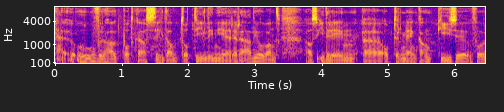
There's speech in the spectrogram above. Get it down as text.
ja. Uh, hoe verhoudt podcast zich dan tot die lineaire radio? Want als iedereen uh, op termijn kan kiezen voor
